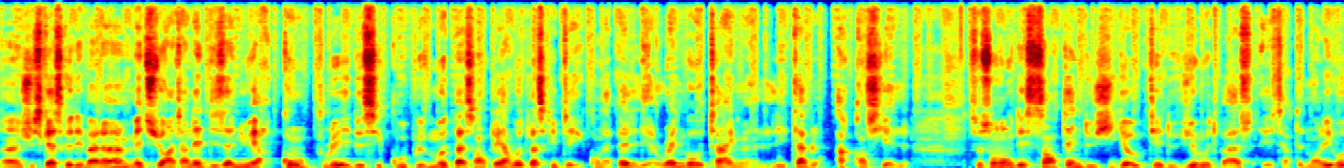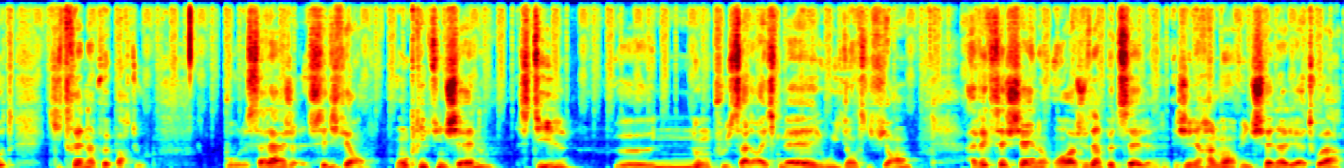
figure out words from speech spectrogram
hein, jusqu'à ce que des malins mettent sur Internet des annuaires complets de ces couples mots de passe en clair, mots de passe cryptés, qu'on appelle les Rainbow Time, les tables arc-en-ciel. Ce sont donc des centaines de gigaoctets de vieux mots de passe, et certainement les vôtres, qui traînent un peu partout. Pour le salage, c'est différent. On crypte une chaîne, style, euh, non plus adresse mail ou identifiant. Avec cette chaîne, on rajoute un peu de sel, généralement une chaîne aléatoire,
